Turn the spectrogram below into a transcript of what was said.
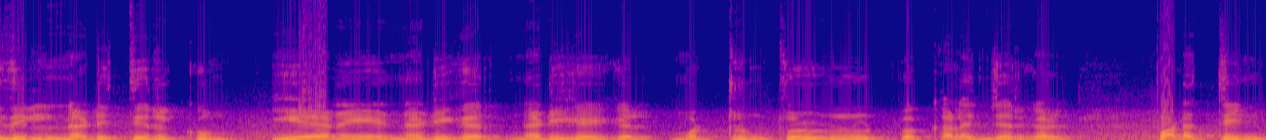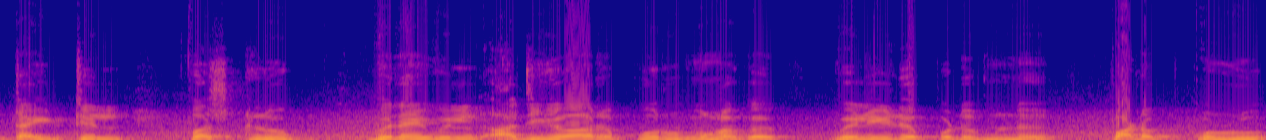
இதில் நடித்திருக்கும் ஏனைய நடிகர் நடிகைகள் மற்றும் தொழில்நுட்ப கலைஞர்கள் படத்தின் டைட்டில் ஃபர்ஸ்ட் லுக் விரைவில் அதிகாரப்பூர்வமாக வெளியிடப்படும்னு படக்குழு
